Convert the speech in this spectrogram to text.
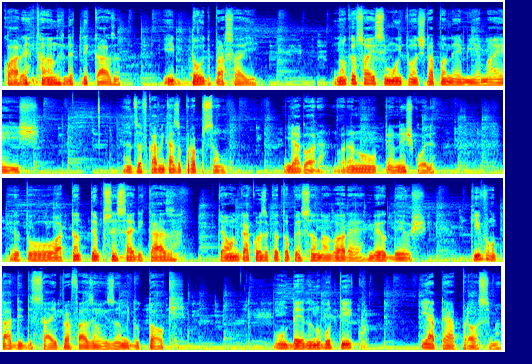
40 anos dentro de casa e doido para sair. Não que eu saísse muito antes da pandemia, mas antes eu ficava em casa por opção. E agora? Agora eu não tenho nem escolha. Eu tô há tanto tempo sem sair de casa que a única coisa que eu tô pensando agora é: meu Deus, que vontade de sair para fazer um exame do toque. Um dedo no botico e até a próxima.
